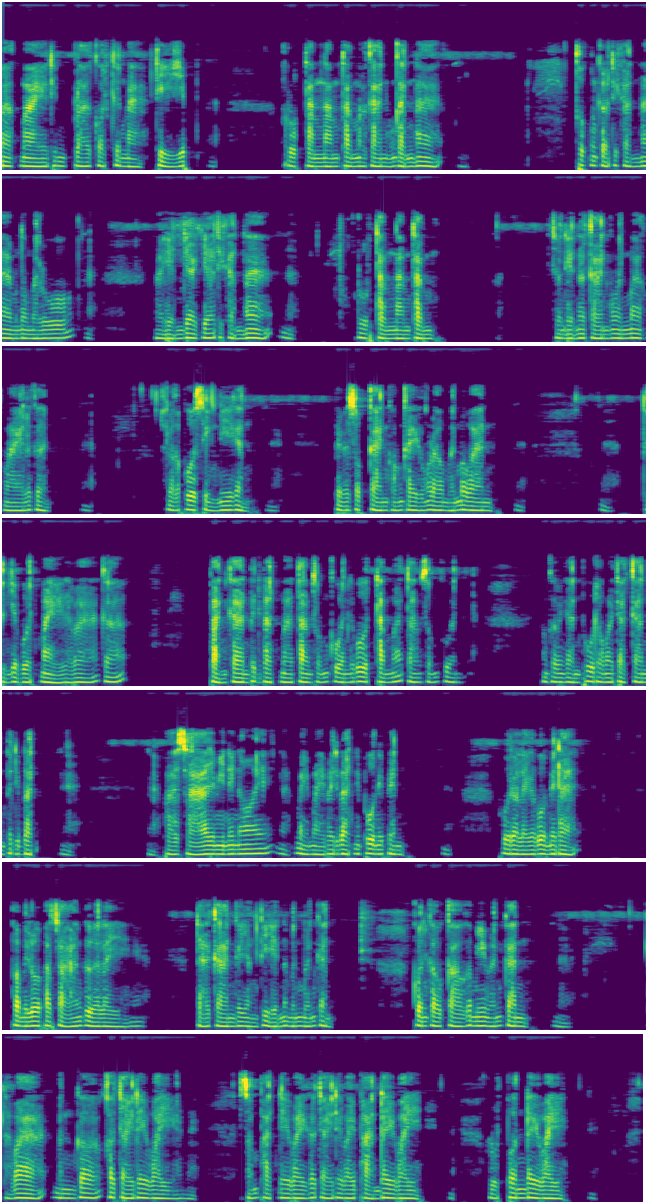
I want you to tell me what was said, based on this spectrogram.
มากมายที่ปรากฏขึ้นมา ที่ยิบ รูปธรรมนามธรรมอาการของกันห้า ทุกมันเกิดที่ขันหน้ามันต้องมารู้มาเห็นแยกแยะที่ขันหน้ารูปธรรมนามธรรมจนเห็นอาการของมันมากมายแล้วเกินเราก็พูดสิ่งนี้กัน เป็นประสบการณ์ของใครของเราเหมือนเมื่อวานถึงจะบวชใหม่แต่ว่าก็ผ่านการปฏิบัติมาตามสมควรก็พูดธรรมะตามสมควร มันก็เป็นการพูดออกมาจากการปฏิบัติ ภาษาจะมีน้อยๆใหม่ๆปฏิบัตินี่พูดไม่เป็นพูดอะไรก็พูดไม่ได้เพราะไม่รู้ภาษาคืออะไร แต่อาการก็อย่างที่เห็นนะเหมือนเหมือนกัน คนเก่าๆก็มีเหมือนกันแต่ว่ามันก็เข้าใจได้ไวสัมผัสได้ไวเข้าใจได้ไวผ่านได้ไวหลุดพ้นได้ไว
